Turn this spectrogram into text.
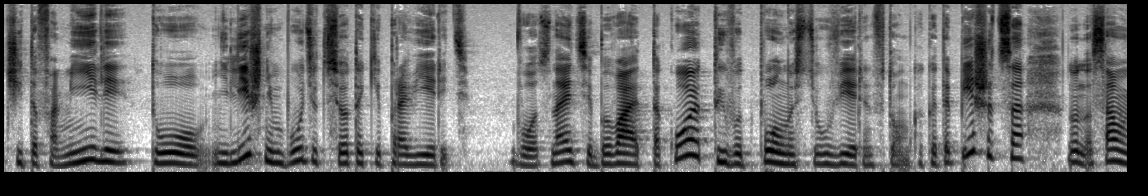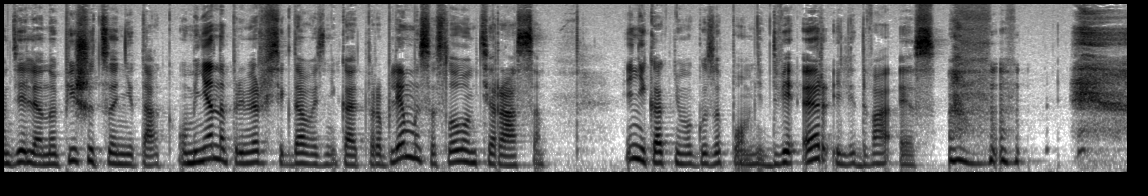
чьи-то фамилии, то не лишним будет все-таки проверить. Вот, знаете, бывает такое, ты вот полностью уверен в том, как это пишется, но на самом деле оно пишется не так. У меня, например, всегда возникают проблемы со словом терраса. И никак не могу запомнить, 2 R или 2 S.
